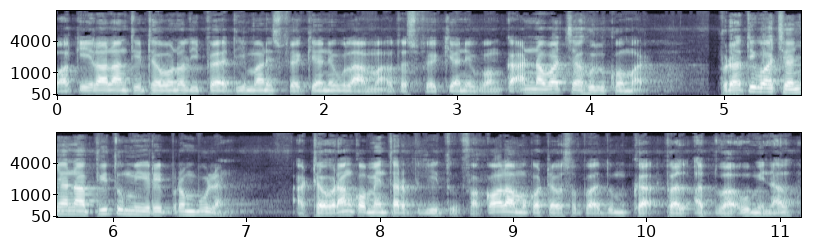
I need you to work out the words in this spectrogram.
Wakila lan didawono libadi manis sebagian ulama atau sebagian wong ka'anna wajahul komar. Berarti wajahnya Nabi itu mirip rembulan. Ada orang komentar begitu. Fakola mau kodau sobadum gak bal adwa'u minal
